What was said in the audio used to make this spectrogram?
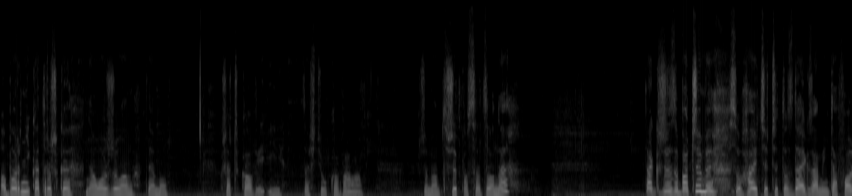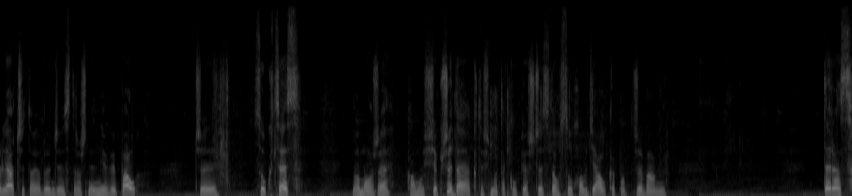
obornika troszkę nałożyłam temu krzaczkowi i zaściółkowałam. Że mam trzy posadzone. Także zobaczymy, słuchajcie, czy to zda egzamin ta folia, czy to będzie straszny niewypał, czy sukces. No może komuś się przyda, jak ktoś ma taką piaszczystą, suchą działkę pod drzewami. Teraz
